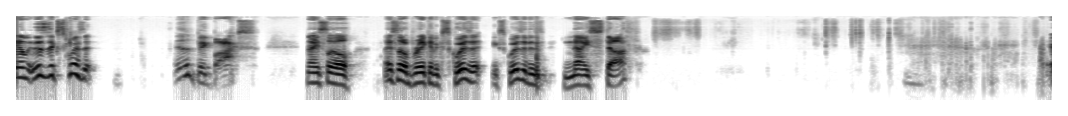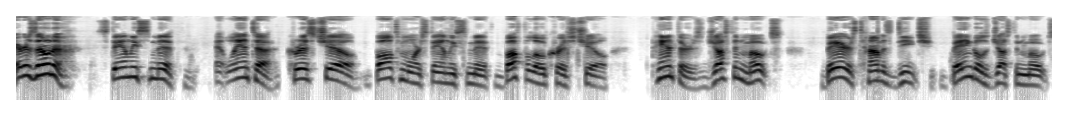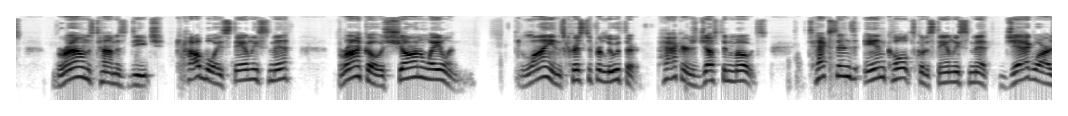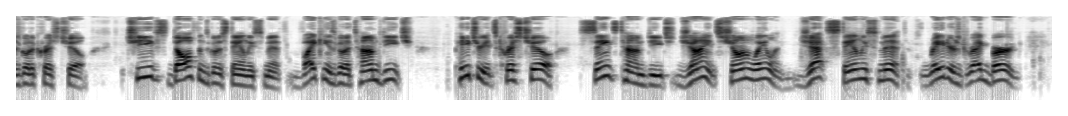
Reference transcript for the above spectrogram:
This is exquisite. This is a big box. Nice little, nice little break of exquisite. Exquisite is nice stuff. Arizona, Stanley Smith. Atlanta, Chris Chill. Baltimore, Stanley Smith. Buffalo, Chris Chill. Panthers, Justin Moats. Bears, Thomas Deach. Bengals, Justin Moats. Browns, Thomas Deach. Cowboys, Stanley Smith. Broncos, Sean Whalen. Lions, Christopher Luther. Packers, Justin Moats. Texans and Colts go to Stanley Smith. Jaguars go to Chris Chill. Chiefs, Dolphins go to Stanley Smith. Vikings go to Tom Deach. Patriots, Chris Chill. Saints, Tom Deach. Giants, Sean Whalen. Jets, Stanley Smith. Raiders, Greg Berg.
